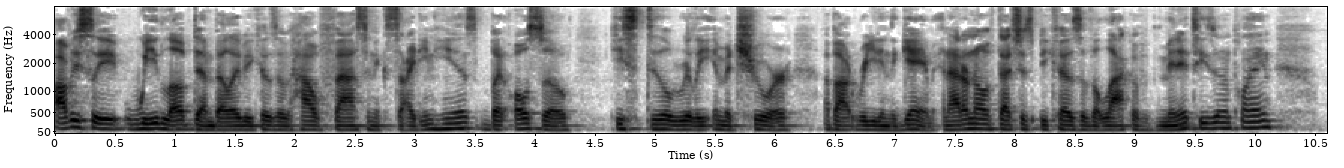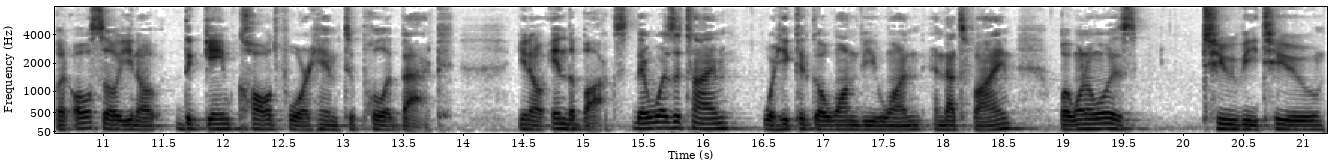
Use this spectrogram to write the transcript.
Obviously, we love Dembele because of how fast and exciting he is, but also he's still really immature about reading the game. And I don't know if that's just because of the lack of minutes he's been playing, but also, you know, the game called for him to pull it back, you know, in the box. There was a time where he could go 1v1, and that's fine. But when it was 2v2,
